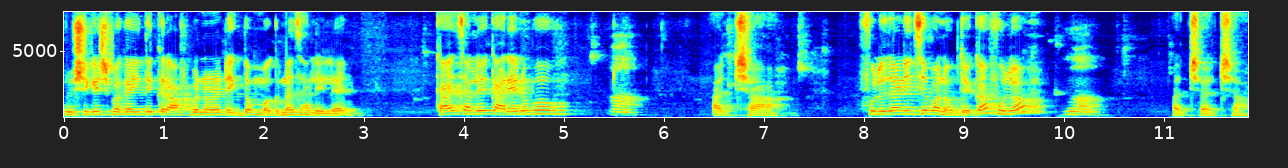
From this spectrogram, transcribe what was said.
ऋषिकेश बघा इथे क्राफ्ट बनवण्यात एकदम मग्न झालेलं आहे. काय चालू आहे? कार्यानुभव? हा. अच्छा. फुलदाणीचे बनवतोय का फुलं? हा. अच्छा अच्छा.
